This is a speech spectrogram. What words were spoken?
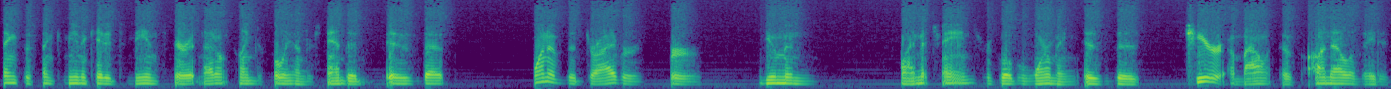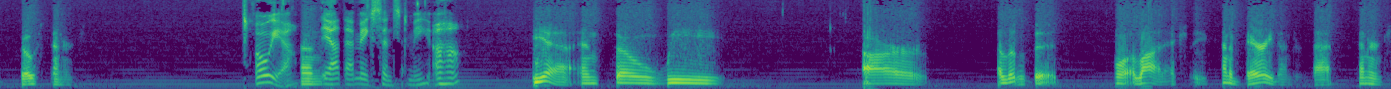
things that's been communicated to me in spirit, and I don't claim to fully understand it, is that one of the drivers for human climate change or global warming is the sheer amount of unelevated ghost energy. Oh, yeah. Um, yeah, that makes sense to me. Uh huh. Yeah, and so we are a little bit, well, a lot actually, kind of buried under that energy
